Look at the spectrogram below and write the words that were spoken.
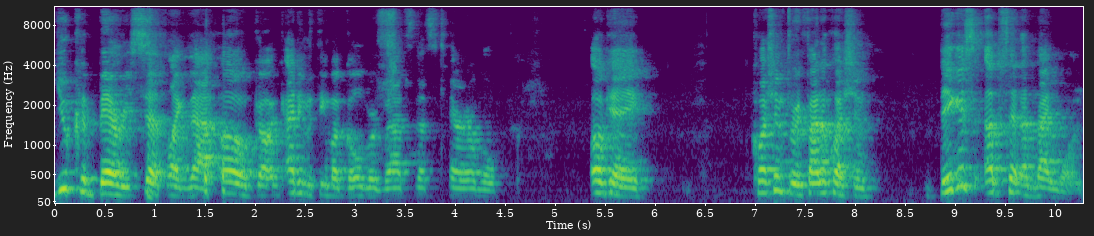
you could bury Seth like that. oh god, I didn't even think about Goldberg. That's that's terrible. Okay. Question three, final question. Biggest upset of night one.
